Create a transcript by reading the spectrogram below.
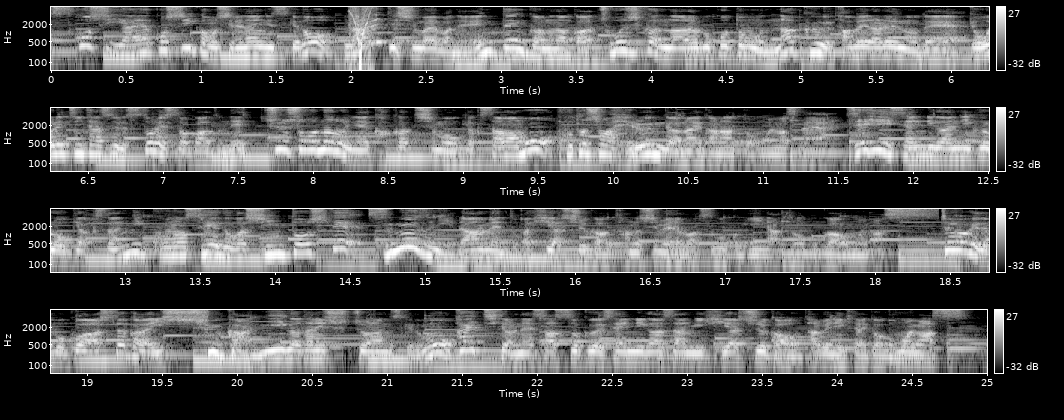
少しややこしいかもしれないんですけど、慣れてしまえばね、炎天下の中、長時間並ぶこともなく食べられるので、行列に対するストレスとか、あと熱中症などにね、かかってしまうお客様も、今年は減るんではないかなと思いますね。ぜひ、千里眼に来るお客さんにこの制度が浸透して、スムーズにラーメンとか冷やし中華を楽しめればすごくいいなと僕は思います。というわけで僕は明日から1週間、新潟に出張なんですけども、帰ってきたらね、早速千里眼さんに冷やし中華を食べに行きたいと思います。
